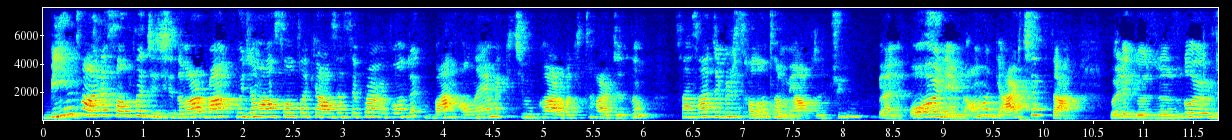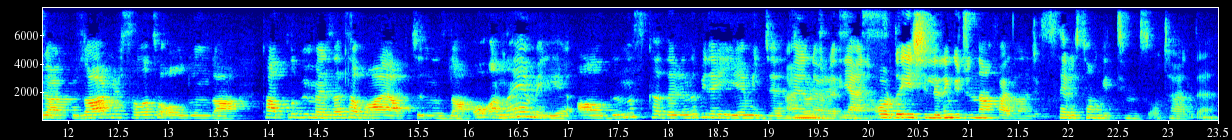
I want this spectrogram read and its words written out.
Bin tane salata çeşidi var. Ben kocaman salata kasesi yapıyorum. Ve bana diyor ki ben ana yemek için bu kadar vakit harcadım. Sen sadece bir salata mı yaptın? Çünkü yani o önemli ama gerçekten böyle gözünüzü doyuracak güzel bir salata olduğunda, tatlı bir meze tabağı yaptığınızda o ana yemeği aldığınız kadarını bile yiyemeyeceğinizi Aynen öyle. Yani orada yeşillerin gücünden faydalanacaksınız. Hele son gittiğimiz otelde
